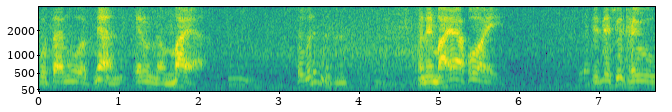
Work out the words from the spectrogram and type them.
પોતાનું અજ્ઞાન એનું નામ માયા. ને? અને માયા હોય એટલે શું થયું?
